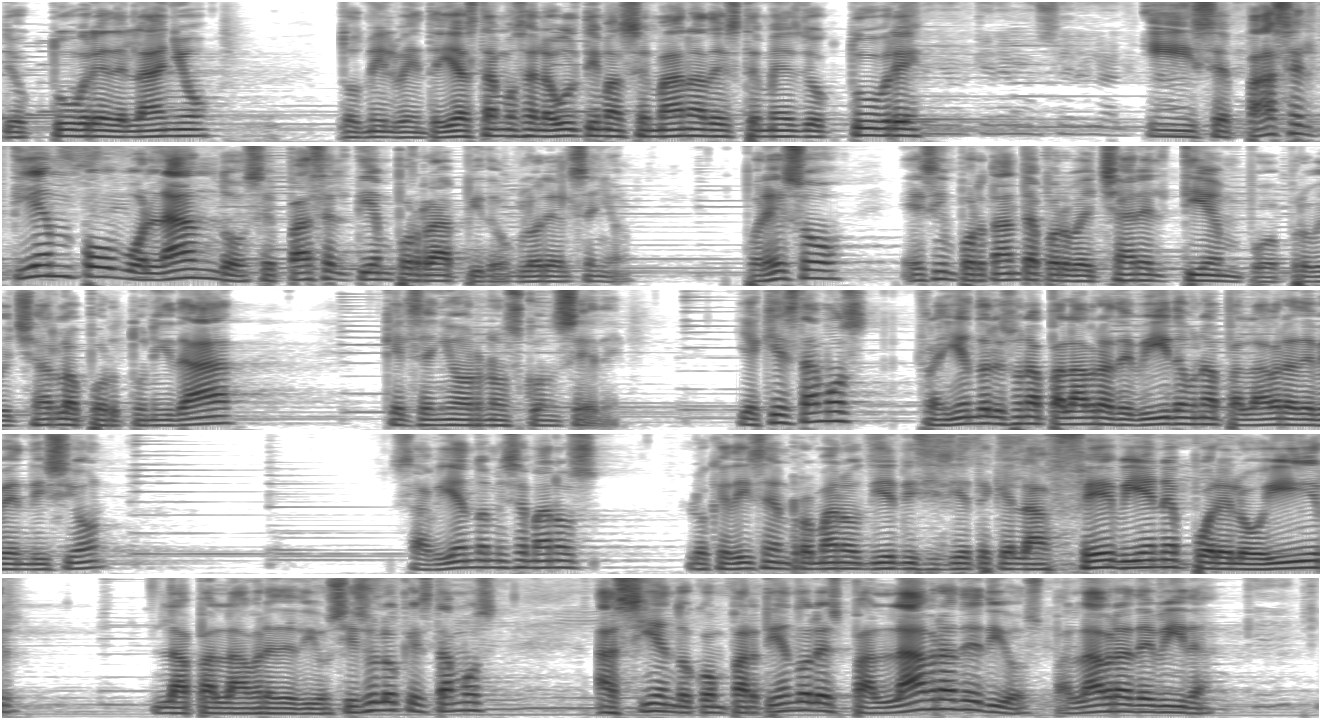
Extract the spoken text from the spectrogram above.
de octubre del año 2020. Ya estamos en la última semana de este mes de octubre y se pasa el tiempo volando, se pasa el tiempo rápido, gloria al Señor. Por eso es importante aprovechar el tiempo, aprovechar la oportunidad que el Señor nos concede. Y aquí estamos trayéndoles una palabra de vida, una palabra de bendición, sabiendo, mis hermanos, lo que dice en Romanos 10, 17, que la fe viene por el oír la palabra de Dios. Y eso es lo que estamos haciendo, compartiéndoles palabra de Dios, palabra de vida,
